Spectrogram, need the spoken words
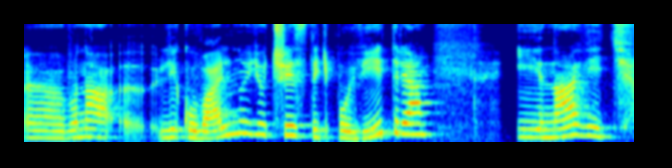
е, вона е, лікувальною, чистить повітря. І навіть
